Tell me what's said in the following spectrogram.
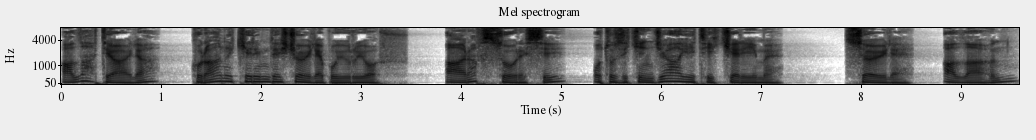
Allah Teala Kur'an-ı Kerim'de şöyle buyuruyor. Araf suresi 32. ayeti kerime. Söyle Allah'ın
